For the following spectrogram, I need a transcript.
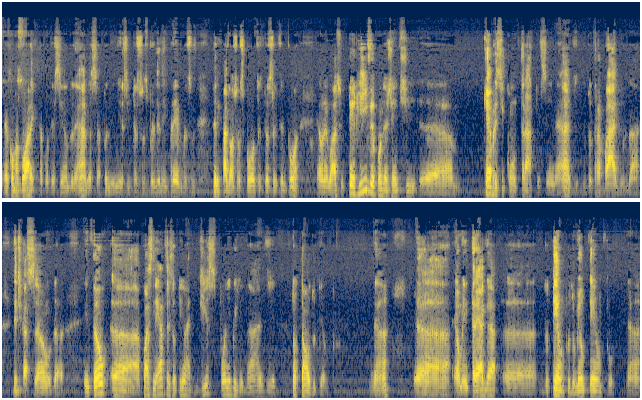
é como agora que está acontecendo, né? Nessa pandemia, assim, pessoas perdendo emprego, pessoas tendo que pagar suas contas, pessoas tendo. Pô, é um negócio terrível quando a gente é, quebra esse contrato, assim, né? Do, do trabalho, da dedicação. Da... Então, uh, com as netas, eu tenho a disponibilidade total do tempo, né? Uh, é uma entrega uh, do tempo, do meu tempo, né?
